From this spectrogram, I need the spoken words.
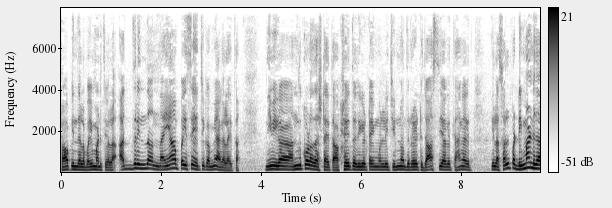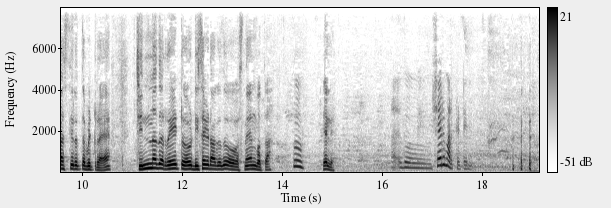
ಶಾಪಿಂದೆಲ್ಲ ಬೈ ಮಾಡ್ತೀವಲ್ಲ ಅದರಿಂದ ನಯಾ ಪೈಸೆ ಹೆಚ್ಚು ಕಮ್ಮಿ ಆಗಲ್ಲ ಆಯಿತಾ? ನೀವೀಗ ಅಂದ್ಕೊಳ್ಳೋದಷ್ಟು ಆಯಿತಾ ಅಕ್ಷಯ ತದಿಗೆ ಟೈಮಲ್ಲಿ ಚಿನ್ನದ ರೇಟ್ ಜಾಸ್ತಿ ಆಗುತ್ತೆ ಹಾಗಾಗುತ್ತೆ. ಇಲ್ಲ ಸ್ವಲ್ಪ ಡಿಮ್ಯಾಂಡ್ ಜಾಸ್ತಿ ಇರುತ್ತೆ ಬಿಟ್ಟರೆ ಚಿನ್ನದ ರೇಟ್ ಡಿಸೈಡ್ ಆಗೋದು ಸ್ನೇಹನ್ ಗೊತ್ತಾ? ಹ್ಞೂ ಎಲ್ಲಿ? ಅದು ಶೇರ್ ಮಾರ್ಕೆಟಲ್ಲಿ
